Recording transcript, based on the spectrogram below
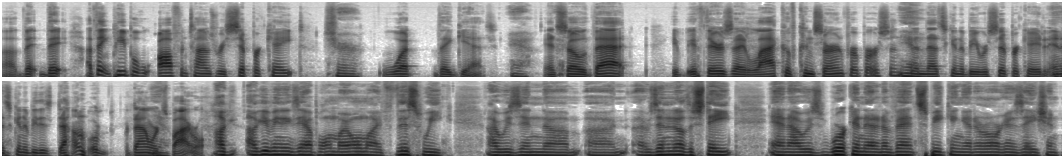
uh, they, they I think people oftentimes reciprocate Sure. What they get, Yeah. and so that. If, if there's a lack of concern for a person, Yeah. then that's going to be reciprocated, and it's going to be this downward downward Yeah. spiral. I'll, I'll give you an example in my own life. This week, I was in um, uh, I was in another state, and I was working at an event, speaking at an organization,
